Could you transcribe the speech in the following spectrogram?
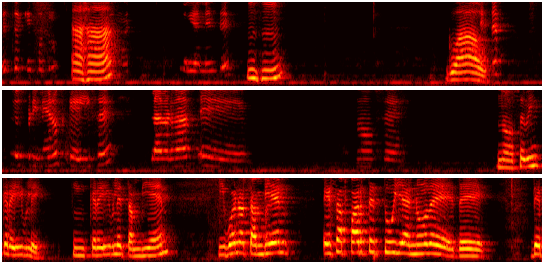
este que es otro. Ajá. Obviamente. Wow. Este los primeros que hice la verdad, eh, no sé. No, se ve increíble, increíble también. Y bueno, también esa parte tuya, ¿no? De, de, de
